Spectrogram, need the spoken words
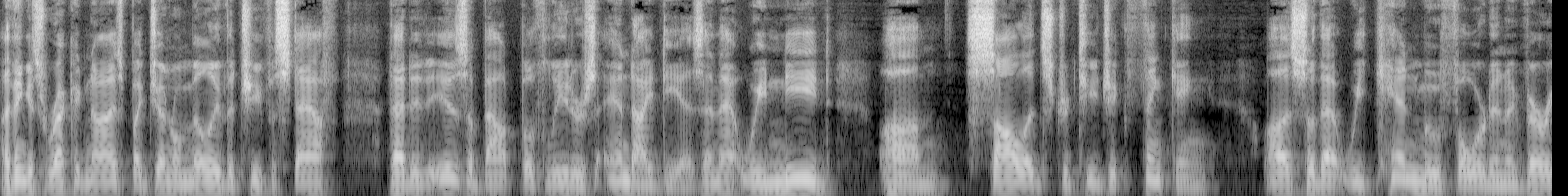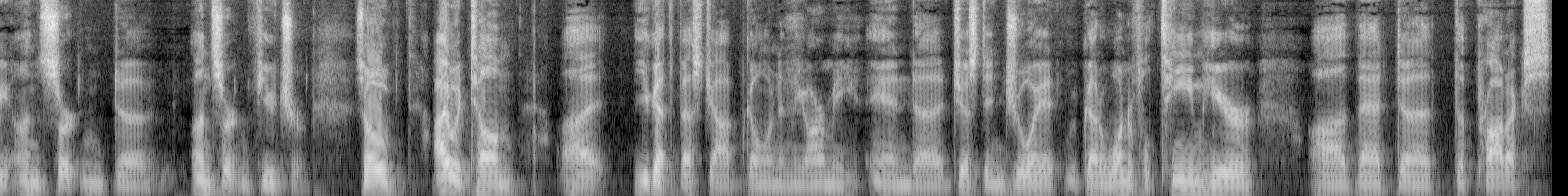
I think it's recognized by General Milley, the Chief of Staff, that it is about both leaders and ideas, and that we need um, solid strategic thinking uh, so that we can move forward in a very uncertain uh, uncertain future. So I would tell them, uh, you got the best job going in the Army, and uh, just enjoy it. We've got a wonderful team here. Uh, that uh, the products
